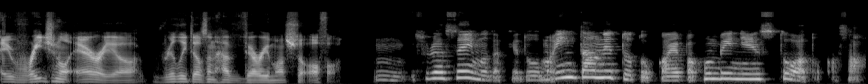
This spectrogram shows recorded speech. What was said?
a regional area really doesn't have very much to offer. うん、それはセイムだけど、まあ、インターネットとか、やっぱコンビニエンスストアとかさ、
